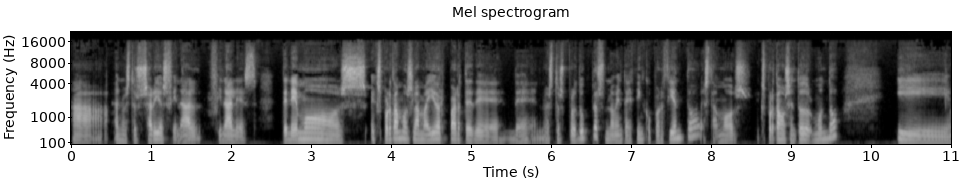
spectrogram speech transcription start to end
a, nuestros usuarios final, finales. Tenemos, exportamos la mayor parte de, de nuestros productos, un 95%, estamos, exportamos en todo el mundo y,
